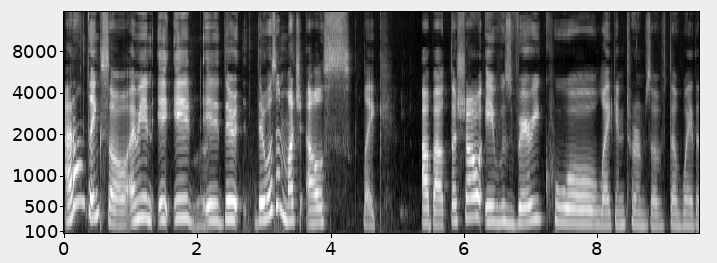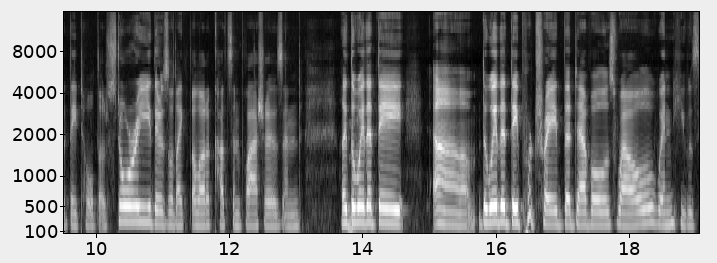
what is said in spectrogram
I don't think so. I mean, it it, it there there wasn't much else like about the show. It was very cool like in terms of the way that they told the story. There's like a lot of cuts and flashes and like the way that they um the way that they portrayed the devil as well when he was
